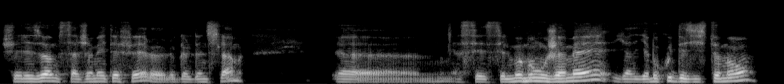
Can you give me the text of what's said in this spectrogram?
Chez les hommes, ça n'a jamais été fait, le Golden Slam. Euh, c'est le moment où jamais. Il y a, beaucoup de désistements.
